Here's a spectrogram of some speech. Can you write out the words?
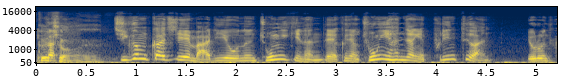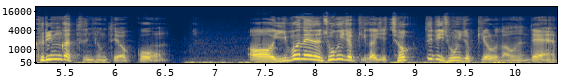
그러니까 그렇죠. 예. 지금까지의 마리오는 종이긴 한데 그냥 종이 한 장에 프린트한 요런 그림 같은 형태였고 어 이번에는 종이 접기가 이제 적들이 종이 접기로 나오는데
